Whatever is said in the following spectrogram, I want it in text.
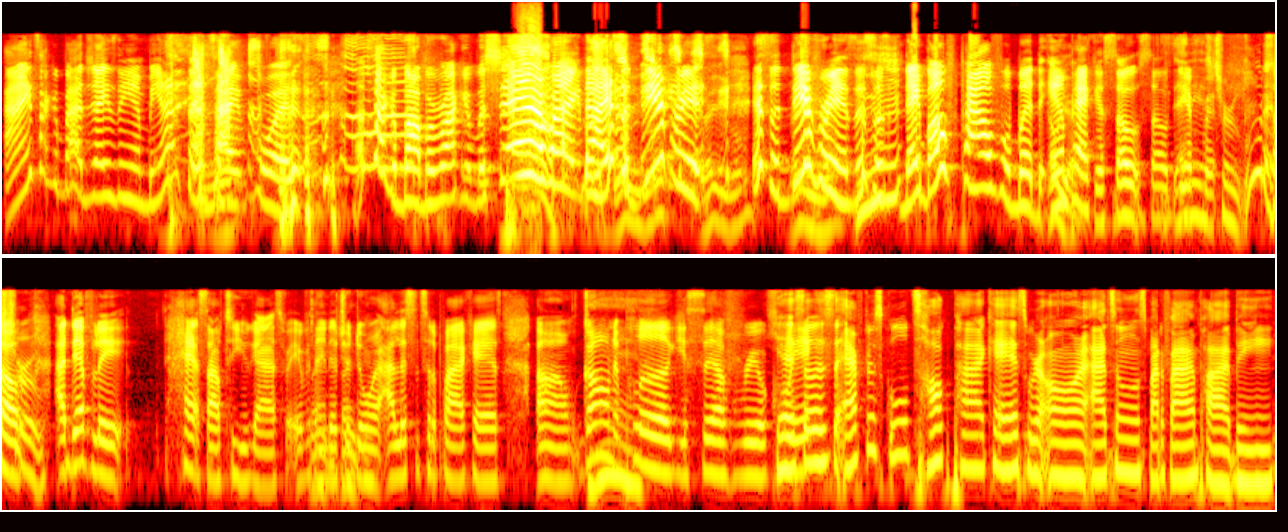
I ain't talking about Jay Z and Beyonce type voice. I'm talking about Barack and Michelle right now. It's a There you go. difference. There you go. It's a difference. It's a, mm-hmm. they both powerful, but the Oh, yeah. impact is so so different. That is different. true. Ooh, that's so true. I definitely hats off to you guys for everything Thank that you're thank you. doing. I listened to the podcast. Um, go on and plug yourself real quick. Yeah, so it's the After School Talk podcast. We're on iTunes, Spotify, and Podbean.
